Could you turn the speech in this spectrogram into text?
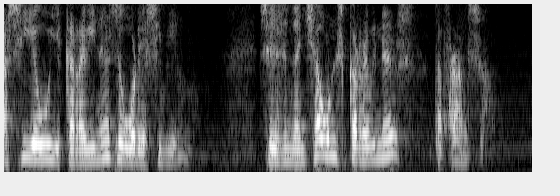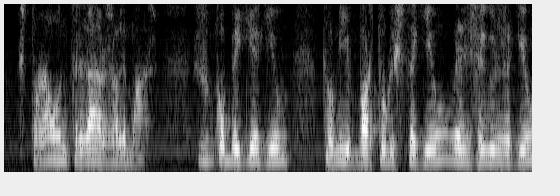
així hi havia carrabiners de Guàrdia Civil. Se'ls enganxaven els carrabiners de França, es tornaven a entregar als alemans. Un cop veia aquí, tenia marturista aquí, eren seguits aquí,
